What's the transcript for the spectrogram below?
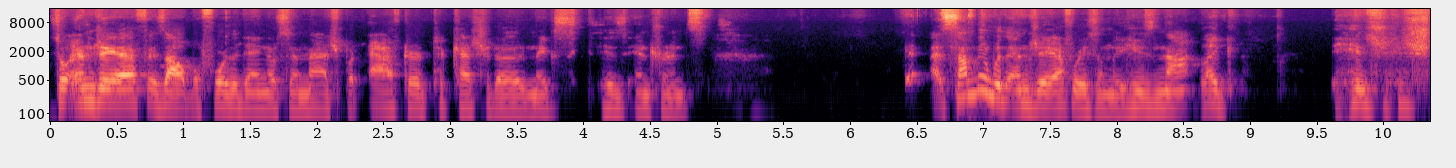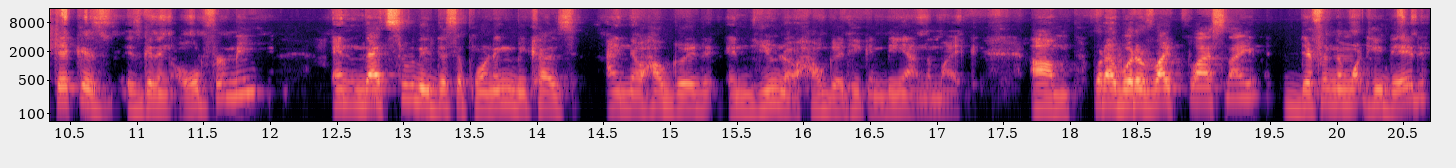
So MJF is out before the Danielson match, but after Takeshita makes his entrance. Uh, something with MJF recently, he's not like his his shtick is is getting old for me, and that's really disappointing because I know how good and you know how good he can be on the mic. Um, what I would have liked last night, different than what he did,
